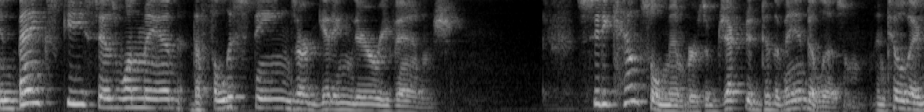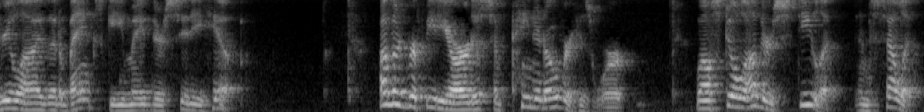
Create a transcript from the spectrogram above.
In Banksy, says one man, the Philistines are getting their revenge. City council members objected to the vandalism until they realized that a Banksy made their city hip. Other graffiti artists have painted over his work, while still others steal it and sell it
